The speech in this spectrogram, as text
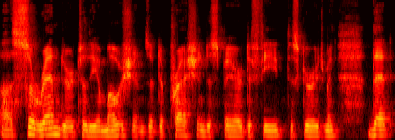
uh, surrender to the emotions of depression, despair, defeat, discouragement that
